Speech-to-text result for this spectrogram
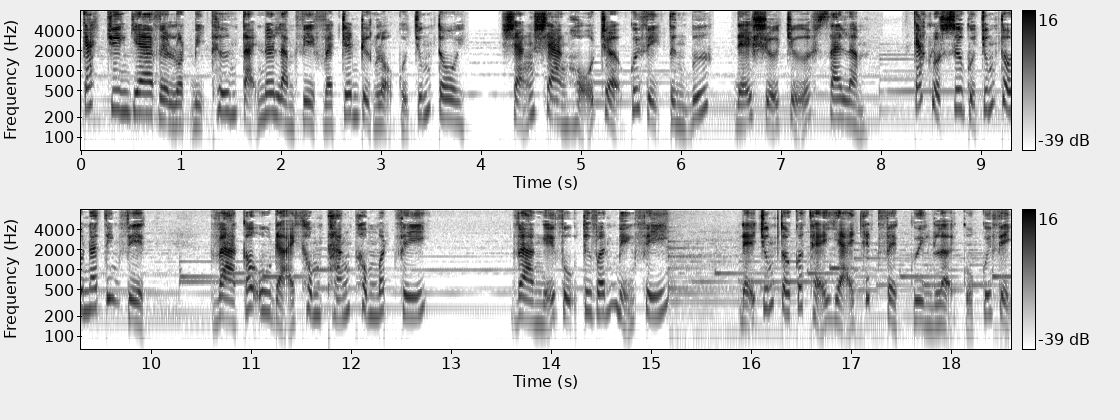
các chuyên gia về luật bị thương tại nơi làm việc và trên đường lộ của chúng tôi sẵn sàng hỗ trợ quý vị từng bước để sửa chữa sai lầm. Các luật sư của chúng tôi nói tiếng Việt và có ưu đãi không thắng không mất phí và nghĩa vụ tư vấn miễn phí để chúng tôi có thể giải thích về quyền lợi của quý vị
